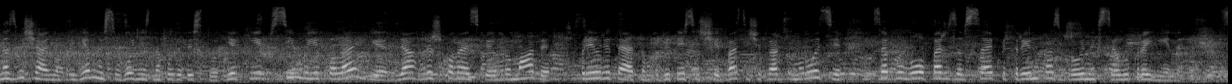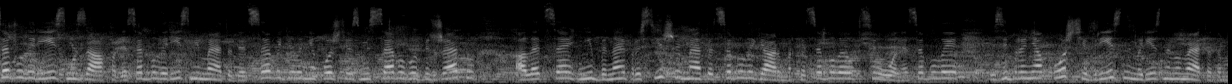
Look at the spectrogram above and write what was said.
Надзвичайно приємно сьогодні знаходитись тут. Як і всі мої колеги для Гришковецької громади пріоритетом у 2024 році це було перш за все підтримка збройних сил України. Це були різні заходи, це були різні методи. Це виділення коштів з місцевого бюджету, але це ніби найпростіший метод. Це були ярмарки, це були аукціони, це були зібрання коштів різними різними методами.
